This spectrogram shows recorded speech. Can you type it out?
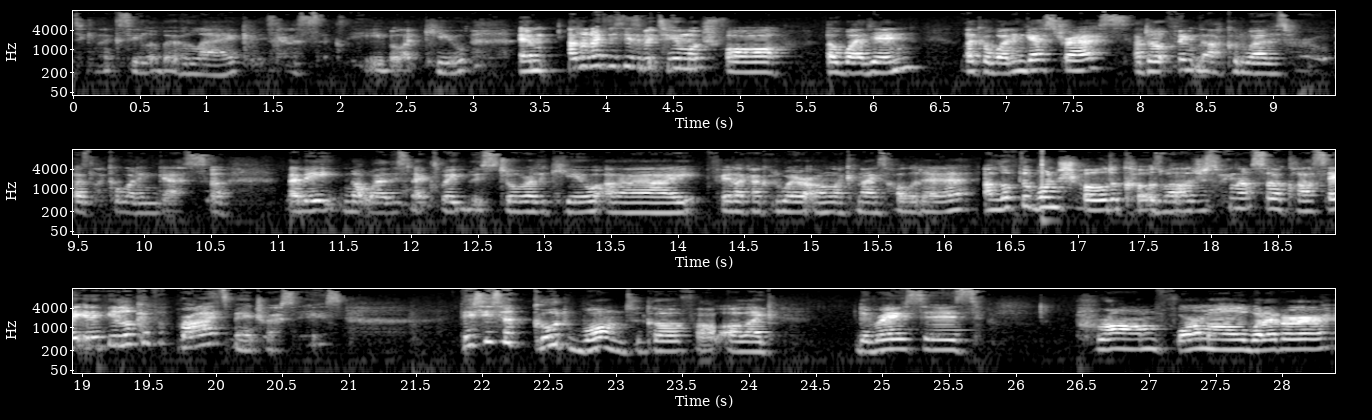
so you can like see a little bit of a leg. It's kind of sexy but like cute. Um I don't know if this is a bit too much for a wedding like a wedding guest dress. I don't think that I could wear this for as like a wedding guest. So maybe not wear this next week but it's still really cute and I feel like I could wear it on like a nice holiday. I love the one shoulder cut as well. I just think that's so classic. And if you're looking for bridesmaid dresses this is a good one to go for or like the races prom formal whatever.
